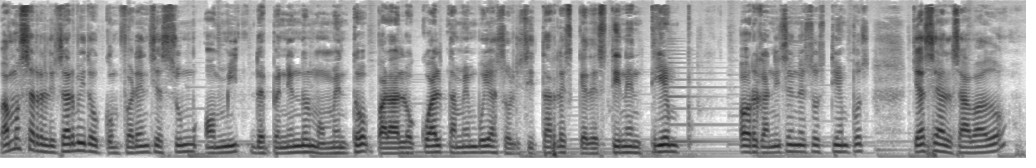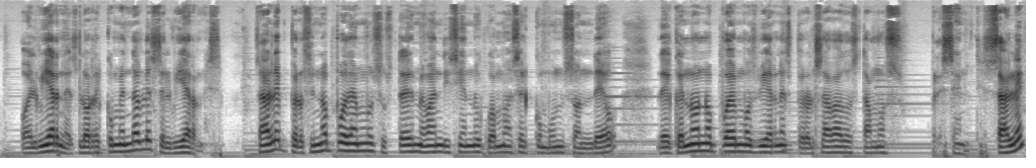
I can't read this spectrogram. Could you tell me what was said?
Vamos a realizar videoconferencias Zoom o Meet dependiendo del momento, para lo cual también voy a solicitarles que destinen tiempo. Organicen esos tiempos, ya sea el sábado o el viernes. Lo recomendable es el viernes. ¿Sale? Pero si no podemos, ustedes me van diciendo que vamos a hacer como un sondeo de que no, no podemos viernes, pero el sábado estamos presentes. ¿Sale?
